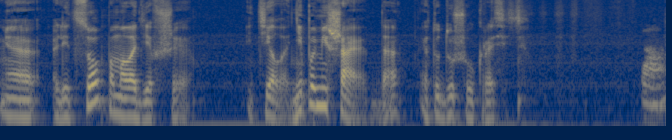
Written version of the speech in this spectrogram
э, лицо помолодевшее и тело не помешает, да, эту душу украсить. Да.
